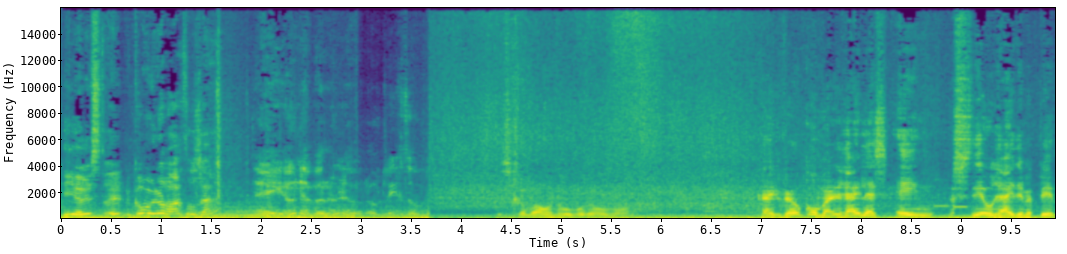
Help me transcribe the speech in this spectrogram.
Hier, eh, Kom je nog achter ons aan? Nee, hun hebben, hun hebben rood licht op. Het is gewoon hobbel de hobbel. Kijk, welkom bij de rijles 1 sneeuwrijden met Pim.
